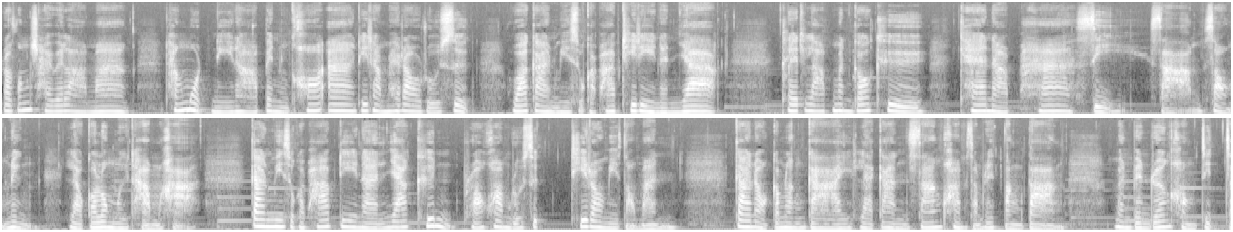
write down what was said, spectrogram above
เราต้องใช้เวลามาก ทั้งหมดนี้นะคะ เป็นข้ออ้างที่ทำให้เรารู้สึกว่าการมีสุขภาพที่ดีนั้นยาก เคล็ดลับมันก็คือ แค่นับ 5 4 3 2 1 แล้วก็ลงมือทำค่ะ การมีสุขภาพดีนั้นยากขึ้น เพราะความรู้สึก ที่เรามีต่อมัน การออกกำลังกายและการสร้างความสำเร็จต่างๆ มันเป็นเรื่องของจิตใจ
